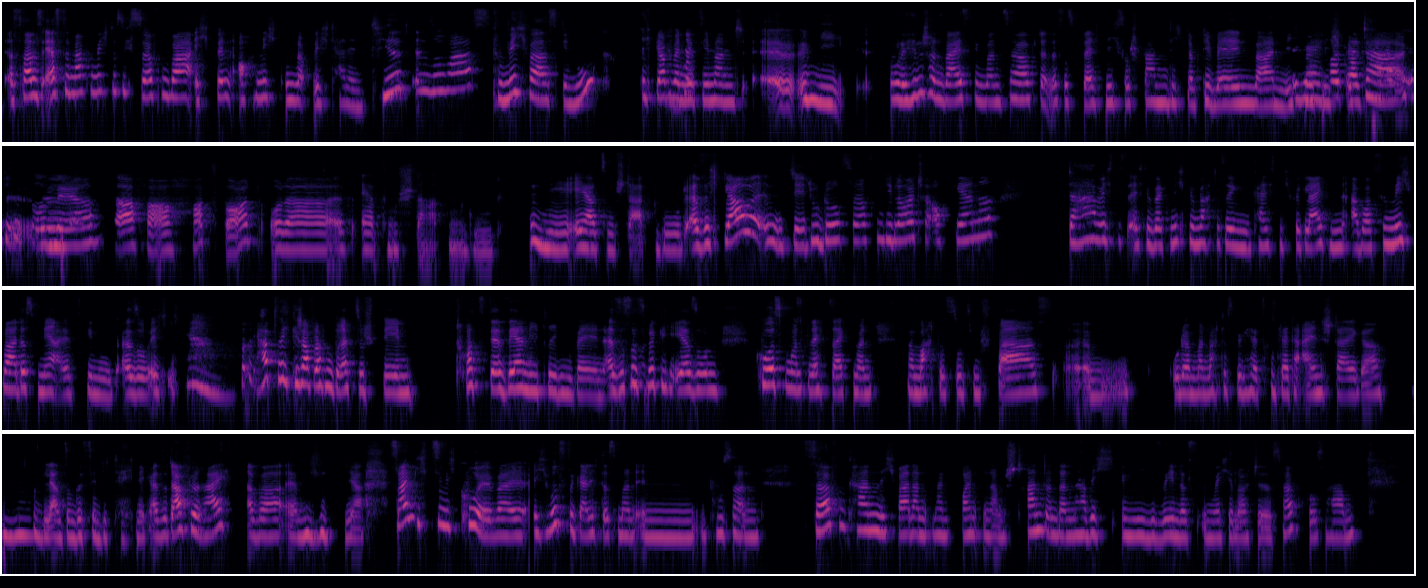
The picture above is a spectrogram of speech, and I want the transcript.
Es war das erste Mal für mich, dass ich surfen war. Ich bin auch nicht unglaublich talentiert in sowas. Für mich war es genug. Ich glaube, wenn jetzt jemand äh, irgendwie ohnehin schon weiß, wie man surft, dann ist es vielleicht nicht so spannend. Ich glaube, die Wellen waren nicht ja, wirklich spektakulär. So Surfer-Hotspot oder ist eher zum Starten gut? Nee, eher zum Starten gut. Also ich glaube, in Jeju-Do surfen die Leute auch gerne. Da habe ich das ehrlich gesagt nicht gemacht, deswegen kann ich es nicht vergleichen. Aber für mich war das mehr als genug. Also ich, ich habe es nicht geschafft, auf dem Brett zu stehen trotz der sehr niedrigen Wellen. Also es ist wirklich eher so ein Kurs, wo man vielleicht sagt, man, man macht das so zum Spaß ähm, oder man macht das wirklich als kompletter Einsteiger mhm. und lernt so ein bisschen die Technik. Also dafür reicht es, aber ähm, ja, es war eigentlich ziemlich cool, weil ich wusste gar nicht, dass man in Busan surfen kann. Ich war dann mit meinen Freunden am Strand und dann habe ich irgendwie gesehen, dass irgendwelche Leute Surfkurse haben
